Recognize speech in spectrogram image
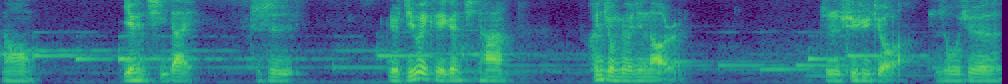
然后也很期待，就是有机会可以跟其他很久没有见到的人。就是叙叙旧了，就是我觉得，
